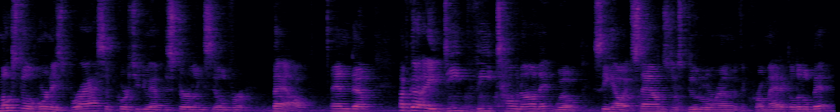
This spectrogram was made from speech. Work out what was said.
most of the horn is brass. Of course, you do have the sterling silver bell. And uh, I've got a deep V tone on it. We'll see how it sounds. Just doodle around with the chromatic a little bit.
